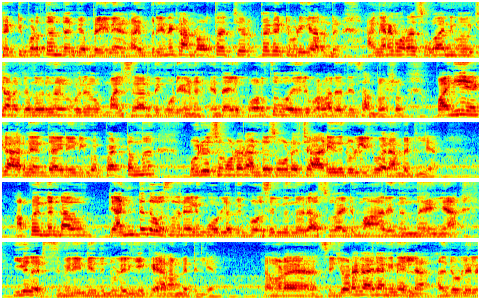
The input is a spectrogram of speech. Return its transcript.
കെട്ടിപ്പിടുത്തുണ്ട് ഗബ്രീനെ. ഗബ്രീനെ കണ്ടോടത്ത് വെച്ചൊക്കെ കെട്ടിപ്പിടിക്കാറുണ്ട്. അങ്ങനെ കുറേ സുഖം അനുഭവിച്ച് നടക്കുന്ന ഒരു ഒരു മത്സരാർത്ഥിയും കൂടിയാണ്. എന്തായാലും പുറത്ത് പോയതിൽ വളരെയധികം സന്തോഷം. പനിയായ കാരണം എന്തായാലും ഇനിയിപ്പോൾ പെട്ടെന്ന് ഒരു ദിവസം കൂടെ രണ്ട് ദിവസം കൂടെ ചാടി ഇതിന്റെ ഉള്ളിലേക്ക് വരാൻ പറ്റില്ല. അപ്പോൾ എന്തുണ്ടാവും? രണ്ട് ദിവസത്തിനായാലും കൂടുതൽ ബിഗ് ബോസിൽ നിന്ന് ഒരു അസുഖമായിട്ട് മാറി നിന്ന് കഴിഞ്ഞാൽ ഈ ഇനി ഇതിന്റെ ഉള്ളിലേക്ക് കയറാൻ പറ്റില്ല. നമ്മുടെ സിജോയുടെ കാര്യം അങ്ങനെയല്ല. അതിന്റെ ഉള്ളിൽ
